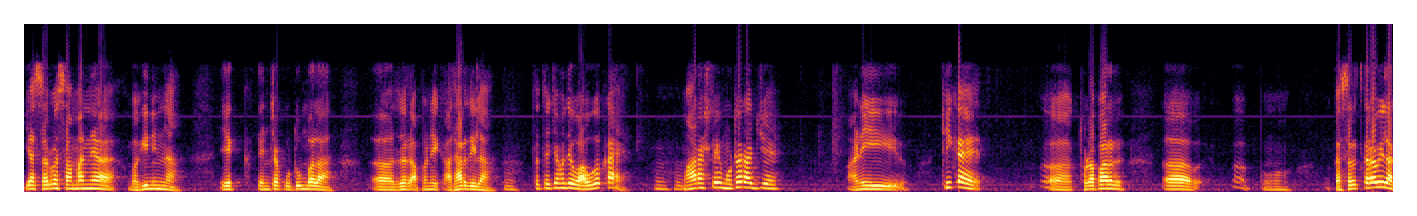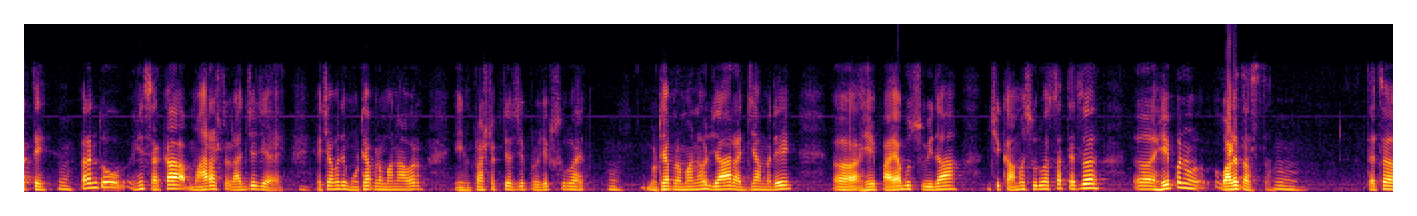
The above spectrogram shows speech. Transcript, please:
या सर्वसामान्य भगिनींना एक त्यांच्या कुटुंबाला जर आपण एक आधार दिला. तर त्याच्यामध्ये वावगं काय. महाराष्ट्र हे मोठं राज्य आहे. आणि ठीक आहे थोडाफार कसरत करावी लागते. परंतु हे सरकार महाराष्ट्र राज्य जे आहे याच्यामध्ये मोठ्या प्रमाणावर इन्फ्रास्ट्रक्चरचे प्रोजेक्ट सुरू आहेत. मोठ्या प्रमाणावर ज्या राज्यामध्ये हे पायाभूत सुविधाची कामं सुरू असतात त्याचं हे पण वाढत असतं. त्याचा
